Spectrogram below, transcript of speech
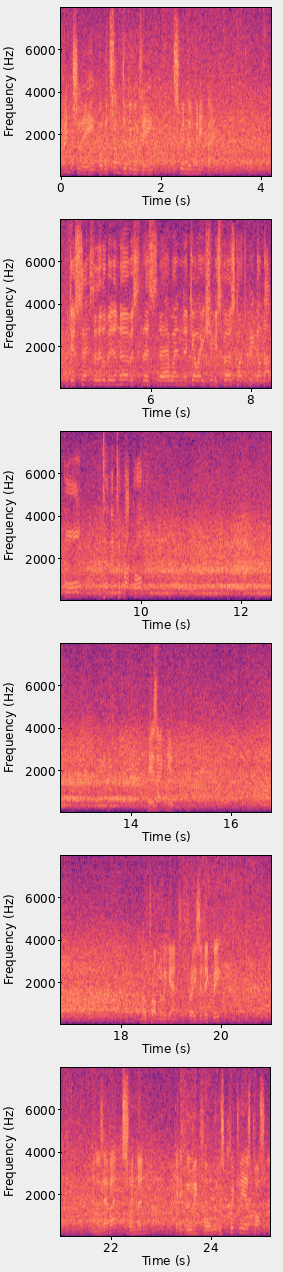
eventually, but with some difficulty, Swindon win it back. I just sensed a little bit of nervousness there when uh, Joachim, his first touch, picked up that ball, attended to back off. Here's Agnew. No problem again for Fraser Digby. And as ever, Swindon get it moving forward as quickly as possible.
